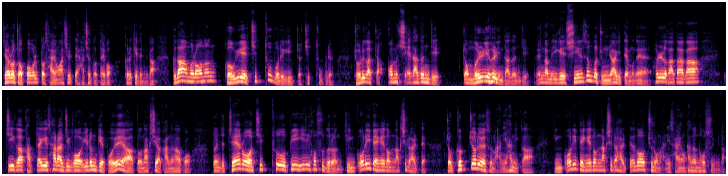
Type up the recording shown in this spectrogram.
제로 조법을 또 사용하실 때 하셔도 되고 그렇게 됩니다. 그 다음으로는 그 위에 G2 부력이 있죠. G2 부력. 조류가 조금 세다든지 좀 멀리 흘린다든지 왜냐하면 이게 시인성도 중요하기 때문에 흘러가다가 찌가 갑자기 사라지고 이런 게 보여야 또 낚시가 가능하고 또 이제 제로 G2B 이 호수들은 긴 꼬리 뱅에돔 낚시를 할 때 좀 급조류에서 많이 하니까 긴 꼬리 뱅에돔 낚시를 할 때도 주로 많이 사용하는 호수입니다.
